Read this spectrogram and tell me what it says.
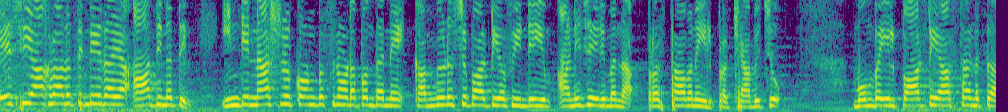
ദേശീയാഹ്ലാദത്തിന്റേതായ ആ ദിനത്തിൽ ഇന്ത്യൻ നാഷണൽ കോൺഗ്രസിനോടൊപ്പം തന്നെ കമ്മ്യൂണിസ്റ്റ് പാർട്ടി ഓഫ് ഇന്ത്യയും അണിചേരുമെന്ന് പ്രസ്താവനയിൽ പ്രഖ്യാപിച്ചു. മുംബൈയിൽ പാർട്ടി ആസ്ഥാനത്ത്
